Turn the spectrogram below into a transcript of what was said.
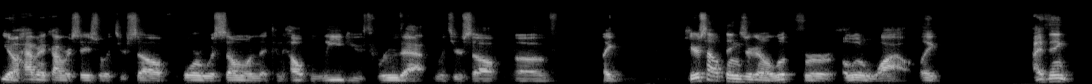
you know, having a conversation with yourself or with someone that can help lead you through that with yourself of like, here's how things are going to look for a little while. Like, I think,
